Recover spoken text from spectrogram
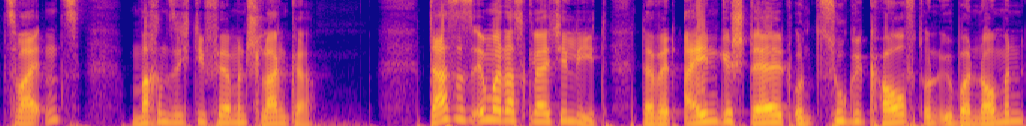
Zweitens, machen sich die Firmen schlanker. Das ist immer das gleiche Lied. Da wird eingestellt und zugekauft und übernommen,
